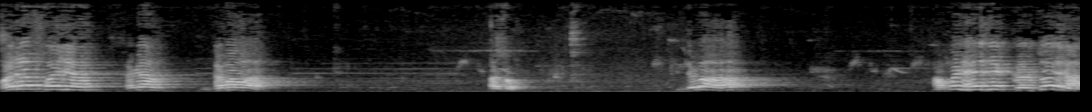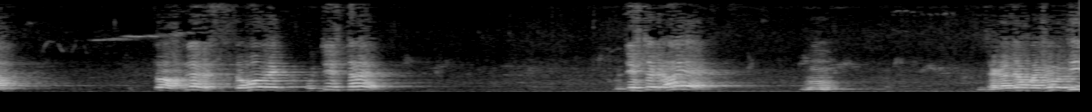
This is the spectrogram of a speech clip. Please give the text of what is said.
पहिलंच पाहिजे सगळ्या जमावात. असो. जेव्हा आपण हे जे करतोय ना तो आपल्यासमोर एक उद्दिष्ट आहे उद्दिष्ट काय आहे? हम्म. जगाच्या पाठीवरती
